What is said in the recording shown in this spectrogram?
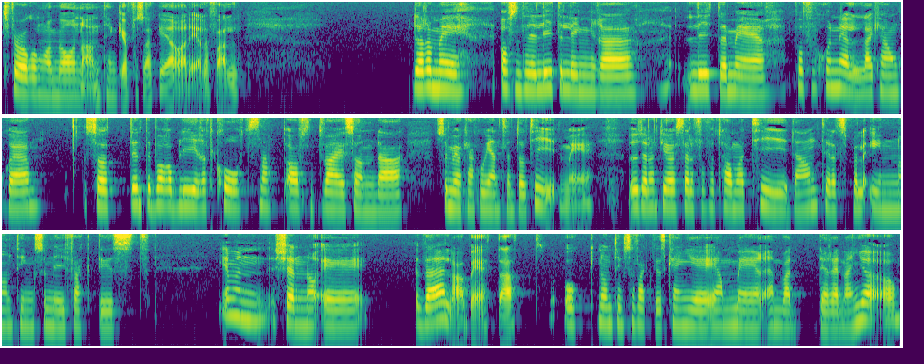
två gånger i månaden tänker jag försöka göra det i alla fall. Där de är, avsnitten är lite längre, lite mer professionella kanske. Så att det inte bara blir ett kort snabbt avsnitt varje söndag som jag kanske egentligen inte har tid med. Utan att jag istället får få ta mig tiden till att spela in någonting som ni faktiskt ja, men, känner är välarbetat och någonting som faktiskt kan ge er mer än vad det redan gör.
